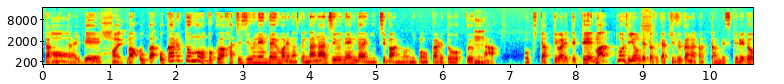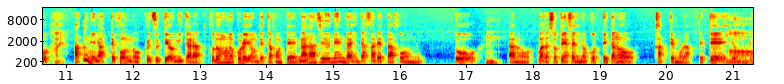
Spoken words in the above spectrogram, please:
たみたいで、はい、まあ、オカオカルトも僕は80年代生まれなんですけど、70年代に一番の日本オカルトブームが起きたって言われてて、うん、まあ、当時読んでた時は気づかなかったんですけれど、はい、後になって本の奥付けを見たら、子供の頃読んでた本って、70年代に出された本を、うん、あのまだ書店さんに残っていたのを買ってもらってて、読んで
